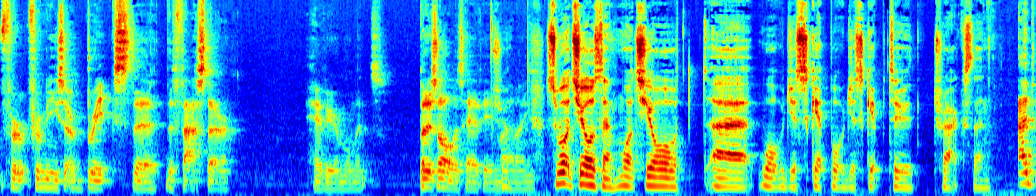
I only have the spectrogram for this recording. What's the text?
for for me sort of breaks the the faster, heavier moments. But it's always heavy in my mind. So what's yours then? What's your uh, what would you skip? What would you skip to tracks then? I'd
